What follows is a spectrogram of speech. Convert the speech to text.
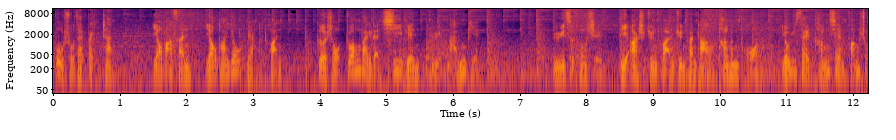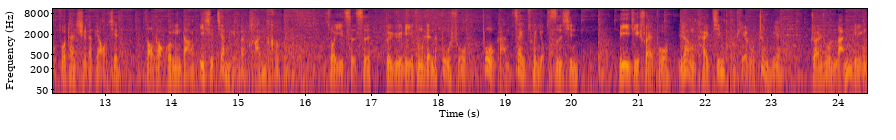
部署在北站，幺八三、幺八幺两个团各守庄外的西边与南边。与此同时，第二十军团军团长汤恩伯由于在藤县防守作战时的表现，遭到国民党一些将领的弹劾，所以此次对于李宗仁的部署不敢再存有私心。立即率部让开津浦铁路正面，转入兰陵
